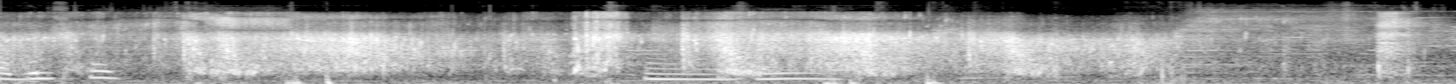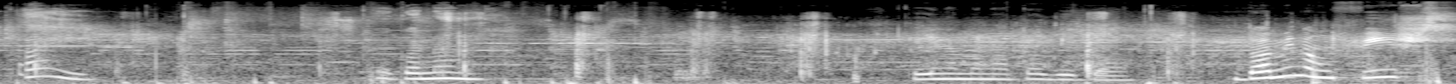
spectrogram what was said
bubbles ko? Okay. Ay. Ay, ganun. Kaya naman na to, diba? Dami ng fish.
